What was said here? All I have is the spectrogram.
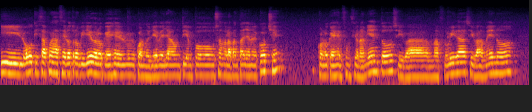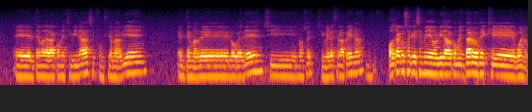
Y luego quizás pues hacer otro vídeo de lo que es el cuando lleve ya un tiempo usando la pantalla en el coche, con lo que es el funcionamiento, si va más fluida, si va menos, el tema de la conectividad, si funciona bien, el tema del OBD, si no sé, si merece la pena. Otra cosa que se me olvidaba comentaros es que, bueno,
